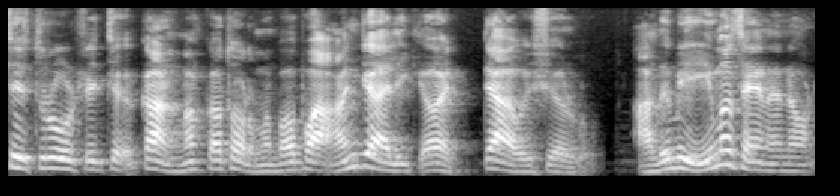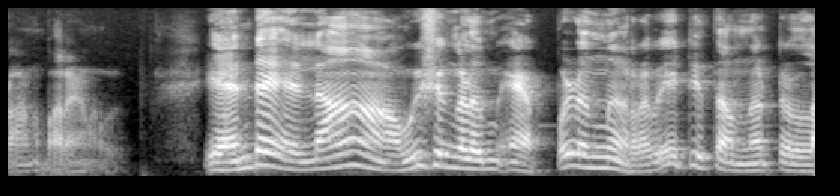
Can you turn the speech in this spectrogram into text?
ശുശ്രൂഷിച്ച് കണ്ണൊക്കെ തുറന്നപ്പോൾ പാഞ്ചാലിക്ക് ഒറ്റ ആവശ്യമുള്ളൂ അത് ഭീമസേനോടാണ് പറയണത്. എന്റെ എല്ലാ ആവശ്യങ്ങളും എപ്പോഴും നിറവേറ്റി തന്നിട്ടുള്ള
